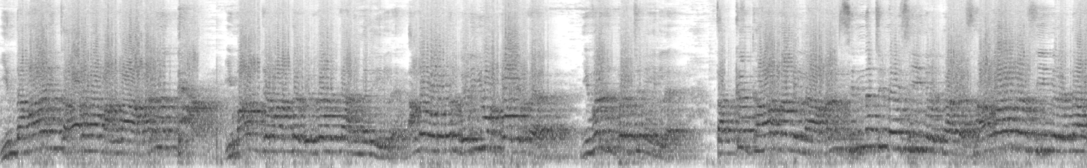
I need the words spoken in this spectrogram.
இந்த மாதிரி காரணம் அல்லாமல் இமாம் ஜமாத்தை விடுறதுக்கு அனுமதி இல்லை. அவர் ஒருத்தர் வெளியூர் போகிறார் இவருக்கு பிரச்சனை இல்லை. தக்க காரணம் இல்லாமல் சின்ன சின்ன விஷயங்களுக்காக சாதாரண விஷயங்களுக்காக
